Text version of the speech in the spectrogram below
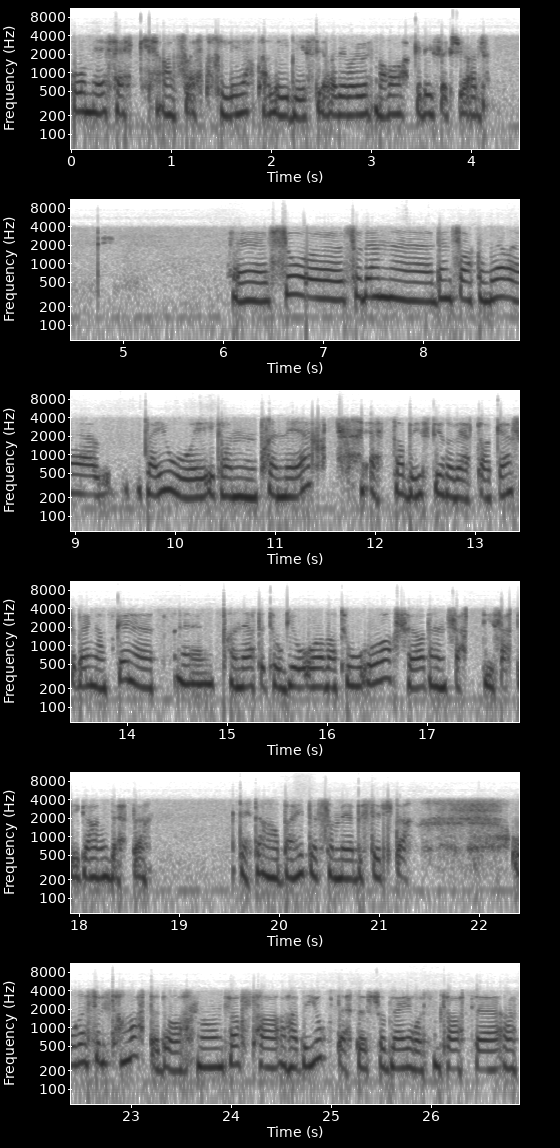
Og vi fikk altså et flertall i bystyret. Det var jo et mirakel i seg sjøl. Eh, Så, så den, eh, den saken der eh, ble jo i grunnen trenert etter bystyrevedtaket. Så den ganske eh, trenert. Det tok jo over to år før satt, de satte i gang dette, dette arbeidet som vi bestilte. Og resultatet da, når en først hadde gjort dette, så ble resultatet at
